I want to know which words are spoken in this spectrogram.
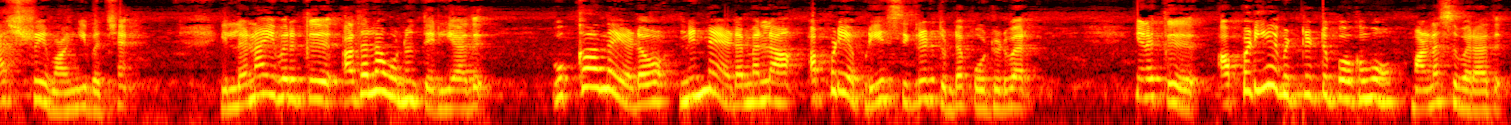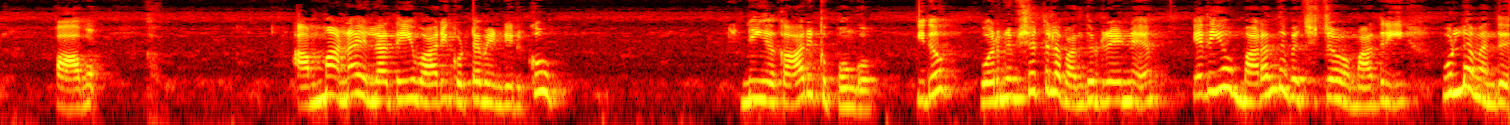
ஆஷ்ட்ரே வாங்கி வச்சேன். இல்லைன்னா இவருக்கு அதெல்லாம் ஒன்றும் தெரியாது. உட்கார்ந்த இடம் நின்ன இடமெல்லாம் அப்படி அப்படியே சிகரெட் துண்டை போட்டுடுவார். எனக்கு அப்படியே விட்டுட்டு போகவும் மனசு வராது. பாவம். அம்மானா எல்லாத்தையும் வாரி கொட்ட வேண்டியிருக்கும். நீங்கள் காருக்கு போங்கோ. இதோ ஒரு நிமிஷத்தில் வந்துடுறேன்னு எதையோ மறந்து வச்சுட்ட மாதிரி உள்ளே வந்து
